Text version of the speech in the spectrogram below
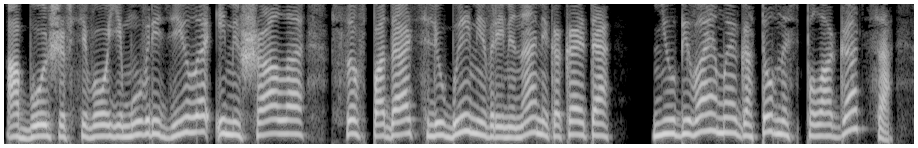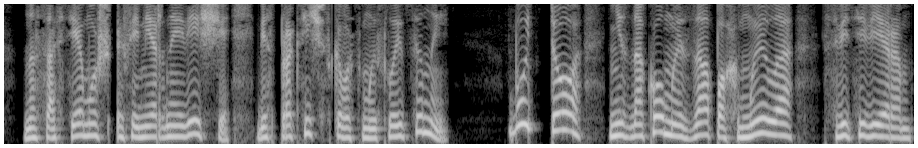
А больше всего ему вредила и мешала совпадать с любыми временами какая-то неубиваемая готовность полагаться на совсем уж эфемерные вещи, без практического смысла и цены. Будь то незнакомый запах мыла с ветивером,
